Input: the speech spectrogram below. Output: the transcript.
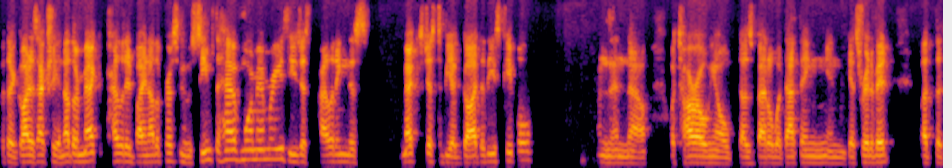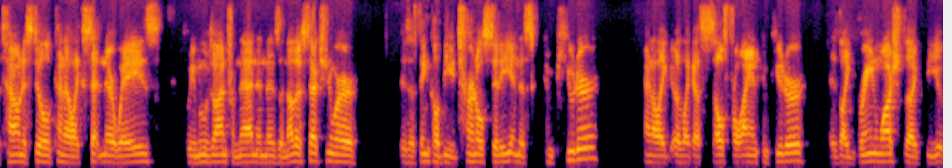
But their god is actually another mech piloted by another person who seems to have more memories. He's just piloting this mech just to be a god to these people. And then uh, Wataro, you know, does battle with that thing and gets rid of it. But the town is still kind of like set in their ways. So he moves on from that. And then there's another section where there's a thing called the Eternal City, and this computer, kind of like uh, like a self-reliant computer, is like brainwashed like the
